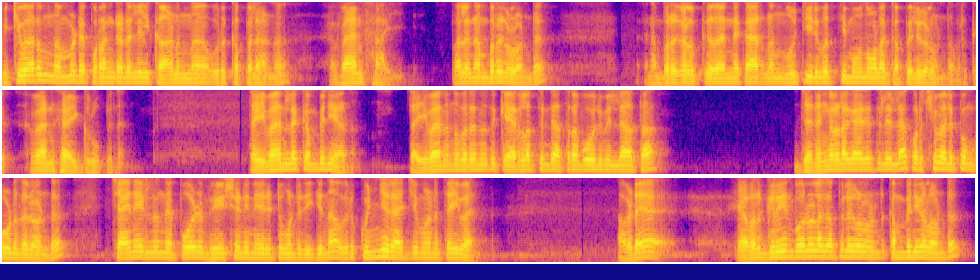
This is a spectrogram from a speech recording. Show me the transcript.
മിക്കവാറും നമ്മുടെ പുറംകടലിൽ കാണുന്ന ഒരു കപ്പലാണ് വാൻഹായ് പല നമ്പറുകളുണ്ട്. നമ്പറുകൾക്ക് തന്നെ കാരണം നൂറ്റി ഇരുപത്തി മൂന്നോളം കപ്പലുകളുണ്ട് അവർക്ക് വാൻഹായ് ഗ്രൂപ്പിന്. തൈവാനിലെ കമ്പനിയാണ്. തൈവാൻ എന്ന് പറയുന്നത് കേരളത്തിന്റെ അത്ര പോലും ഇല്ലാത്ത ജനങ്ങളുടെ കാര്യത്തിലില്ല കുറച്ച് വലിപ്പം കൂടുതലുണ്ട്. ചൈനയിൽ നിന്ന് എപ്പോഴും ഭീഷണി നേരിട്ടുകൊണ്ടിരിക്കുന്ന ഒരു കുഞ്ഞു രാജ്യമാണ് തൈവാൻ. അവിടെ എവർഗ്രീൻ പോലുള്ള കപ്പലുകളുണ്ട് കമ്പനികളുണ്ട്.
